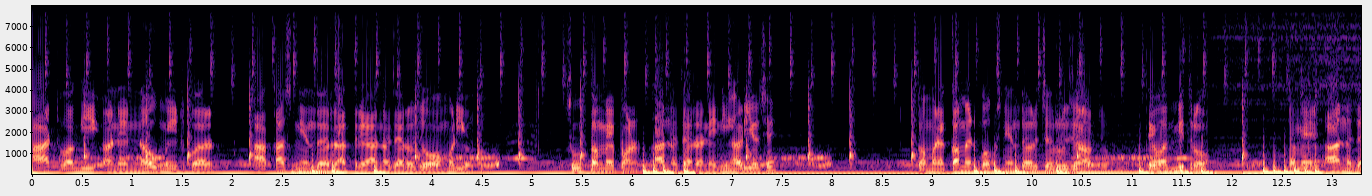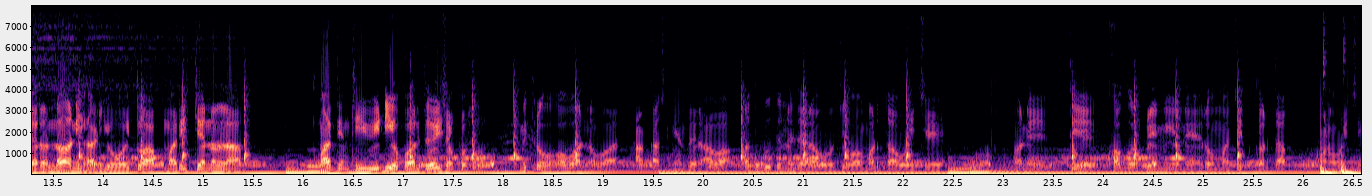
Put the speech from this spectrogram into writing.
આઠ વાગી અને નવ મિનિટ પર આકાશની અંદર રાત્રે આ નજારો જોવા મળ્યો હતો. શું તમે પણ આ નજારાને નિહાળ્યો છે? તો મને કમેન્ટ બોક્સની અંદર જરૂર જણાવજો. તેમજ મિત્રો, તમે આ નજારો ન નિહાળ્યો હોય તો આપ મારી ચેનલના માધ્યમથી વીડિયો પર જોઈ શકો છો. મિત્રો, અવારનવાર આકાશની અંદર આવા અદ્ભુત નજારાઓ જોવા મળતા હોય છે. અને ખગોળ પ્રેમીઓને રોમાંચિત કરતા પણ હોય છે.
